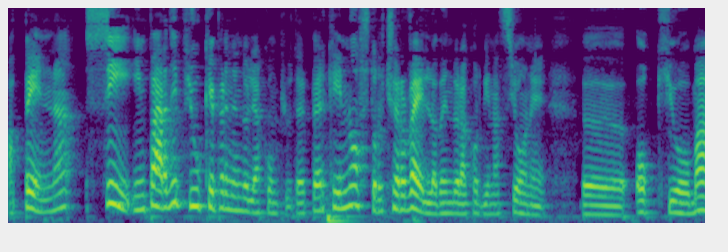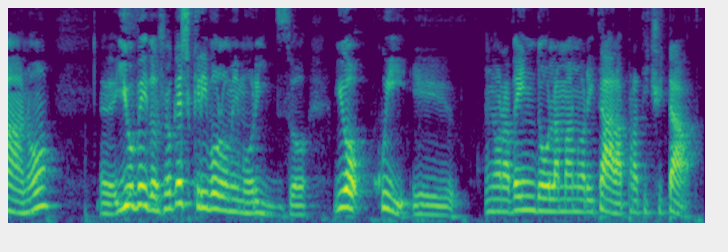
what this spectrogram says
a penna, si impara di più che prendendoli a computer, perché il nostro cervello, avendo la coordinazione eh, occhio-mano, eh, io vedo ciò che scrivo, lo memorizzo. Io qui, eh, non avendo la manualità, la praticità,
